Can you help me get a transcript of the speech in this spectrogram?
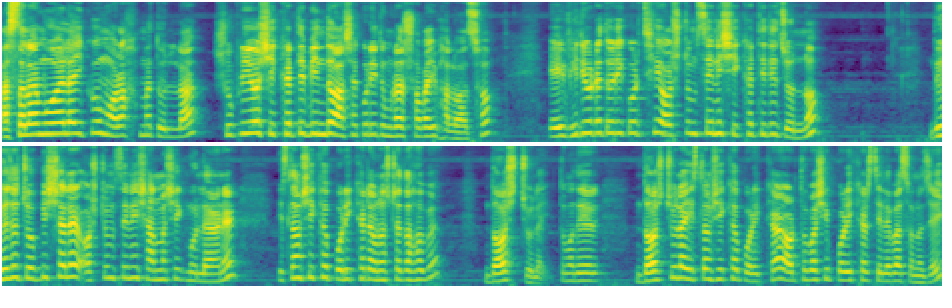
আসসালামু আলাইকুম ওরহমতুল্লাহ সুপ্রিয় শিক্ষার্থীবৃন্দ, আশা করি তোমরা সবাই ভালো আছো। এই ভিডিওটা তৈরি করছি অষ্টম শ্রেণির শিক্ষার্থীদের জন্য। দু হাজার চব্বিশ সালের অষ্টম শ্রেণির ষান্মাসিক মূল্যায়নের ইসলাম শিক্ষা পরীক্ষাটা অনুষ্ঠিত হবে দশ জুলাই। তোমাদের দশ জুলাই ইসলাম শিক্ষা পরীক্ষার অর্ধবার্ষিক পরীক্ষার সিলেবাস অনুযায়ী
